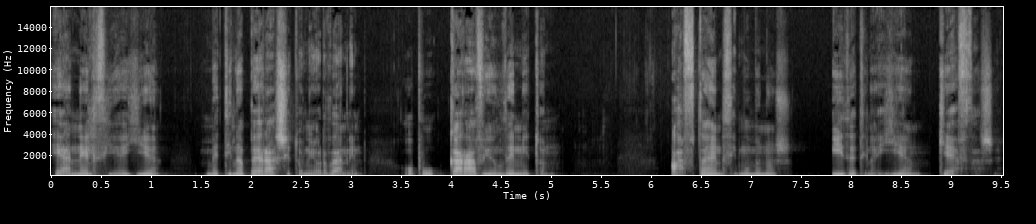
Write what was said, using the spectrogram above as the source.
εάν έλθει η Αγία με τι να περάσει τον Ιορδάνην, όπου καράβιον δεν ήταν. Αυτά ενθυμούμενος είδε την Αγία και έφτασε.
